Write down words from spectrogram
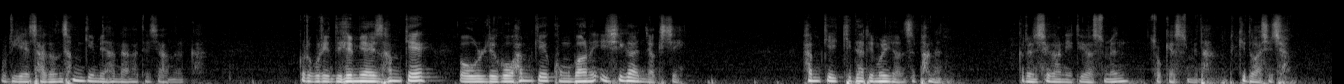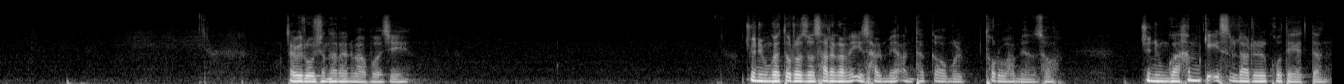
우리의 작은 섬김의 하나가 되지 않을까. 그리고 우리 느헤미야에서 함께 어울리고 함께 공부하는 이 시간 역시 함께 기다림을 연습하는 그런 시간이 되었으면 좋겠습니다. 기도하시죠. 자비로우신 하나님 아버지 주님과 떨어져 살아가는 이 삶의 안타까움을 토로하면서 주님과 함께 있을 날을 고대했던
